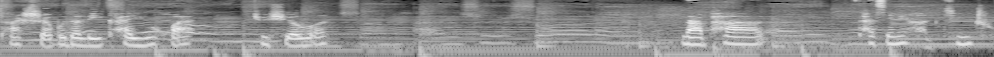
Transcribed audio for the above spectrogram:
他舍不得离开余淮去学文，哪怕他心里很清楚，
